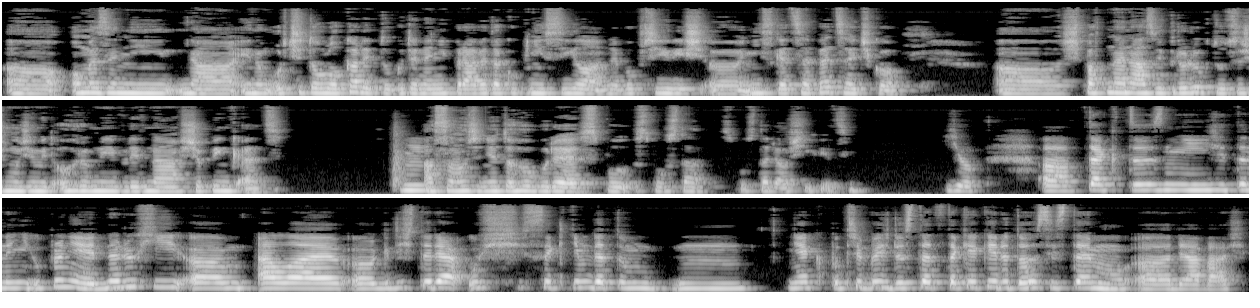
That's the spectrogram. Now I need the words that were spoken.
a omezení na jenom určitou lokalitu, kde není právě ta kupní síla, nebo příliš uh, nízké CPCčko, uh, špatné názvy produktu, což může mít ohromný vliv na shopping ads. Hmm. A samozřejmě toho bude spou- spousta, spousta dalších věcí. Jo, uh, tak to zní, že to není úplně jednoduchý, um, ale uh, když teda už se k těm datům um, nějak potřebuješ dostat, tak jak je do toho systému uh, dáváš?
